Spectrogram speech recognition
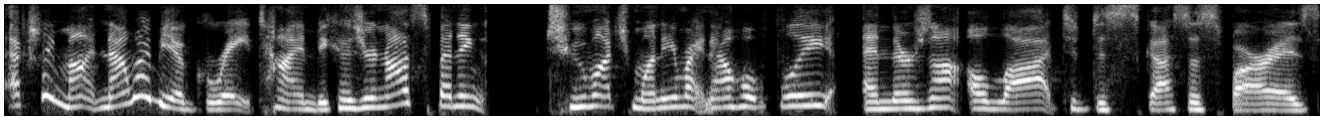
Actually, now might be a great time because you're not spending too much money right now hopefully and there's not a lot to discuss as far as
